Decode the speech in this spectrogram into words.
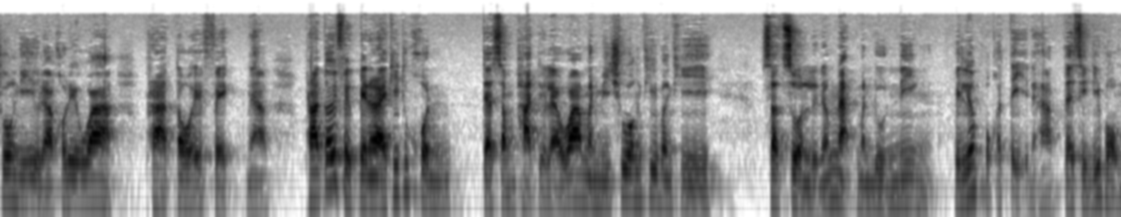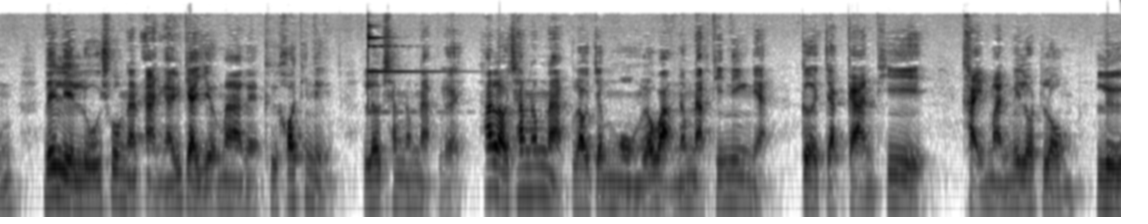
ช่วงนี้อยู่แล้วเขาเรียกว่า Plato Effect นะครับ Plato Effect เป็นอะไรที่ทุกคนจะสัมผัสอยู่แล้วว่ามันมีช่วงที่บางที สัดส่วนหรือน้ำหนักมันดูนิ่ง เป็นเรื่องปกตินะครับ แต่สิ่งที่ผมได้เรียนรู้ช่วงนั้นอ่านงานวิจัยเยอะมากเลยคือข้อที่ 1 เลิกชั่งน้ำหนักเลย ถ้าเราชั่งน้ำหนักเราจะงงระหว่างน้ำหนักที่นิ่งเนี่ยเกิดจากการที่ไขมันไม่ลดลง หรือ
